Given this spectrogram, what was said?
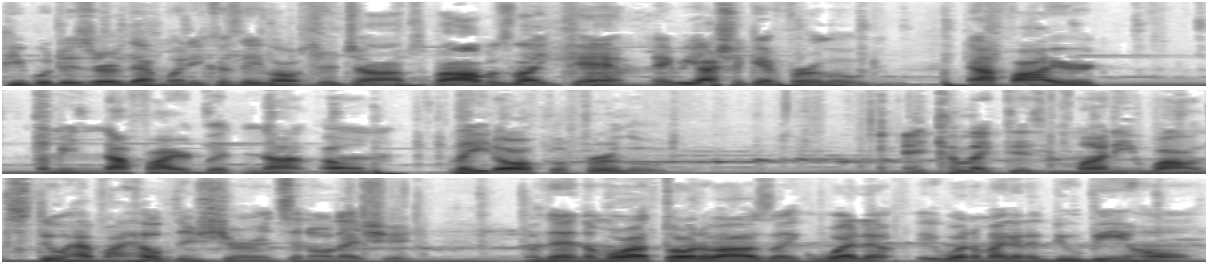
people deserve that money because they lost their jobs. But I was like, damn, maybe I should get furloughed. Not fired. I mean, not fired, but not um laid off, but furloughed. And collect his money while still have my health insurance and all that shit. But then the more I thought about it, I was like, what, what am I to do being home?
